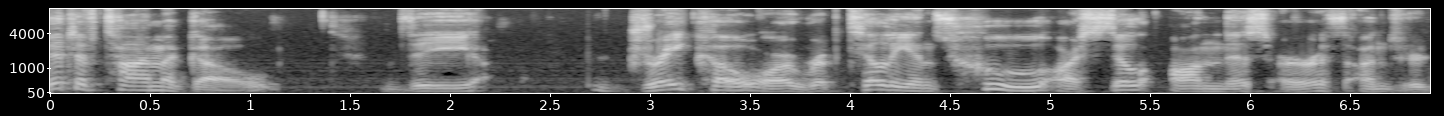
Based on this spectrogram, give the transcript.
bit of time ago, the Draco or reptilians who are still on this earth under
